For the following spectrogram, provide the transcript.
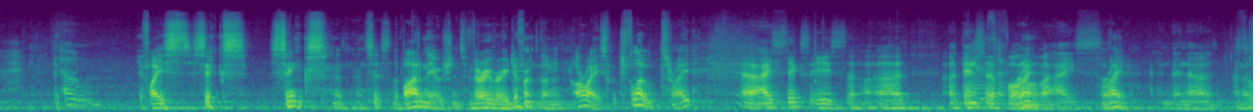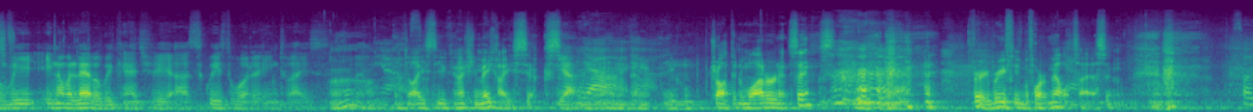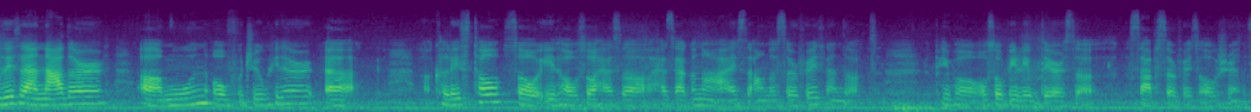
um, If ice six sinks and, and sits at the bottom of the ocean, it's very, very different than our ice, which floats, right? Uh, ice six is uh, a, a denser Denser. form Right. of ice. Right. And then, uh, And so we in our lab we can actually uh, squeeze water into ice. Ah, Yeah. into ice, you can actually make ice six. Yeah. Yeah, And, and yeah. you can drop it in water and it sinks. very briefly before it melts, I assume. So this is another uh, moon of Jupiter, uh, Callisto. So it also has a hexagonal ice on the surface, and uh, people also believe there's uh, subsurface oceans.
